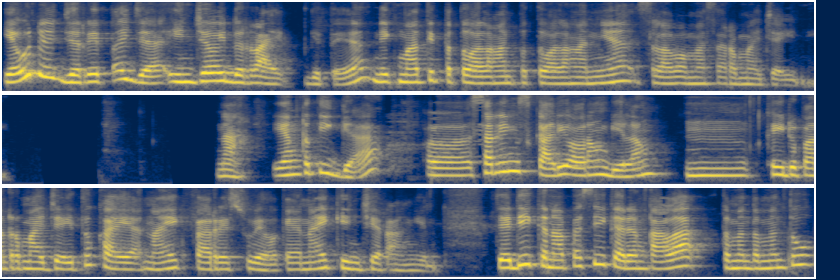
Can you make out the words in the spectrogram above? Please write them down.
ya udah jerit aja enjoy the ride gitu ya nikmati petualangan-petualangannya selama masa remaja ini. Nah, yang ketiga, eh, sering sekali orang bilang hmm, kehidupan remaja itu kayak naik Ferris wheel, kayak naik kincir angin. Jadi kenapa sih kadang-kala teman-teman tuh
